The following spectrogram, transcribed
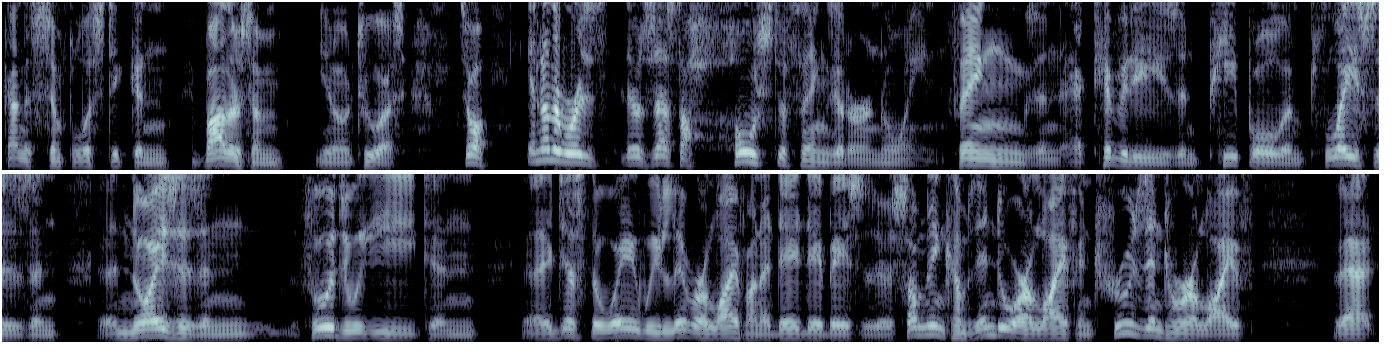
kind of simplistic and bothersome, you know, to us. So in other words, there's just a host of things that are annoying things and activities and people and places and uh, noises and foods we eat and uh, just the way we live our life on a day to day basis. There's something comes into our life, intrudes into our life that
